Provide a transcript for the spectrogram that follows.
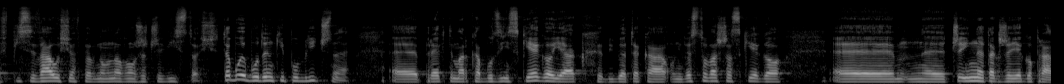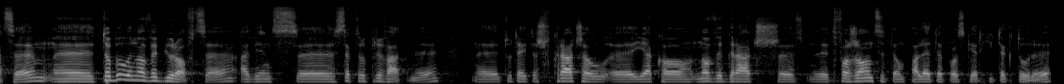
wpisywały się w pewną nową rzeczywistość. To były budynki publiczne, projekty Marka Budzyńskiego, jak Biblioteka Uniwersytetu Warszawskiego, czy inne także jego prace. To były nowe biurowce, a więc sektor prywatny, E, tutaj też wkraczał e, jako nowy gracz e, tworzący tę paletę polskiej architektury,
